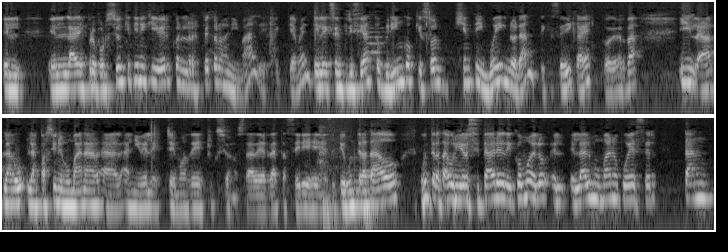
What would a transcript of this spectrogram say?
El, la desproporción que tiene que ver con el respeto a los animales, efectivamente, y la excentricidad de estos gringos que son gente muy ignorante que se dedica a esto, de verdad y las pasiones humanas al, nivel extremo de destrucción. O sea, de verdad, esta serie es, es un tratado, un tratado universitario de cómo el, el, alma humana puede ser tan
